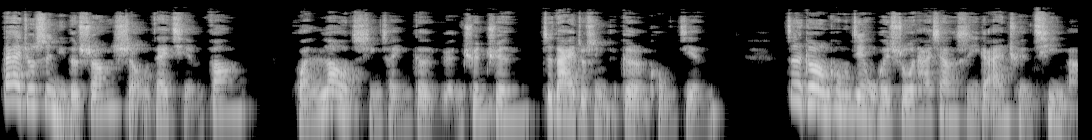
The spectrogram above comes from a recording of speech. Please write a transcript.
大概就是你的双手在前方环绕，形成一个圆圈圈，这大概就是你的个人空间。这个个人空间，我会说它像是一个安全气囊，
